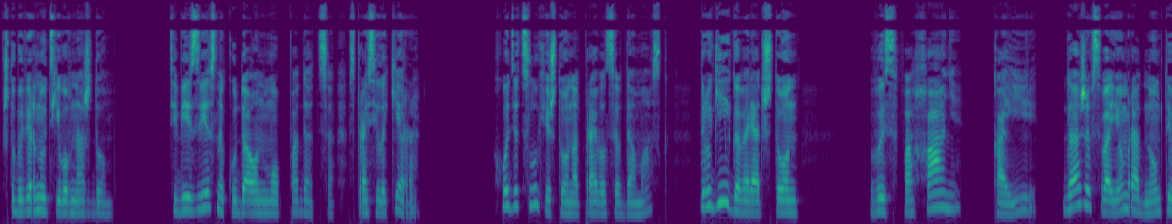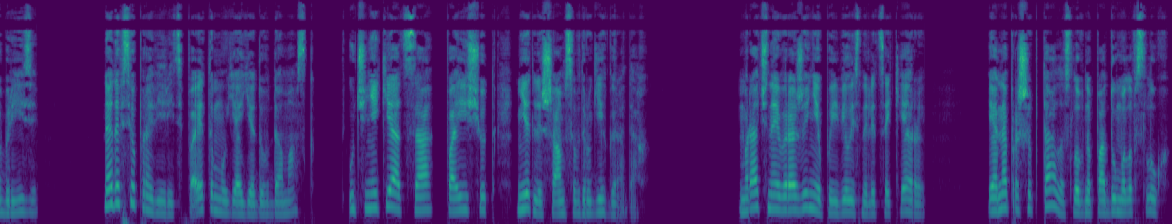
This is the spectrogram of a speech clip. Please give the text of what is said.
чтобы вернуть его в наш дом. Тебе известно, куда он мог податься?» — спросила Керра. Ходят слухи, что он отправился в Дамаск. Другие говорят, что он в Исфахане, Каире, даже в своем родном Тебризе. Надо все проверить, поэтому я еду в Дамаск. Ученики отца поищут, нет ли Шамса в других городах. Мрачное выражение появилось на лице Керы, и она прошептала, словно подумала вслух.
